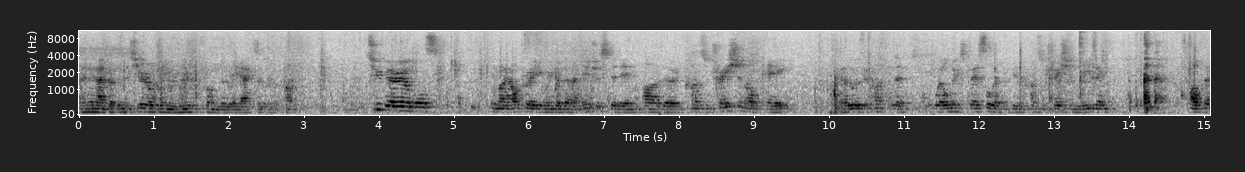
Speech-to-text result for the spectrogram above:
And then I've got the material being removed from the reactor with a pump. Two variables in my operating window that I'm interested in are the concentration of A, in other words, the, well-mixed vessel, that would be the concentration leaving of the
